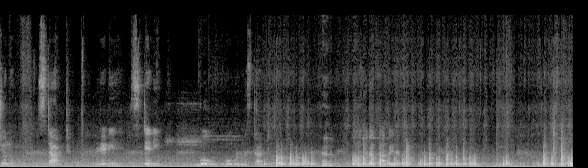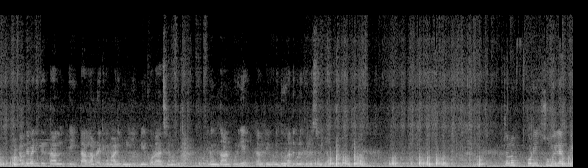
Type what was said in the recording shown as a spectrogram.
চলো start ready steady go go বলব না স্টার্ট ব্যথা হয়ে যাবে। আমাদের বাড়িতে তাল, এই তাল আমরা এটাকে মারি বলি, বের করা আছে আমাদের। এরকম দাঁড় করিয়ে তালটা এইভাবে দু হাতে করে ধরলে সুবিধা চলো, করি, সময় লাগবে।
